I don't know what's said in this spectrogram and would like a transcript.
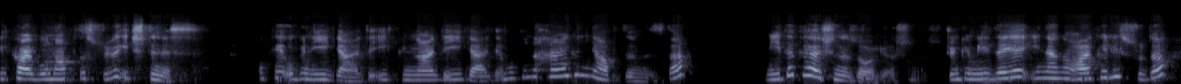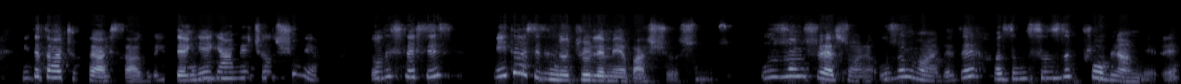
bikarbonatlı suyu içtiniz. Okey o gün iyi geldi, ilk günlerde iyi geldi ama bunu her gün yaptığınızda mide pH'ini zorluyorsunuz. Çünkü mideye inen o alkali suda mide daha çok pH salgılayıp dengeye gelmeye çalışıyor ya. Dolayısıyla siz mide asidini nötrlemeye başlıyorsunuz. Uzun süre sonra, uzun vadede hazımsızlık problemleri,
